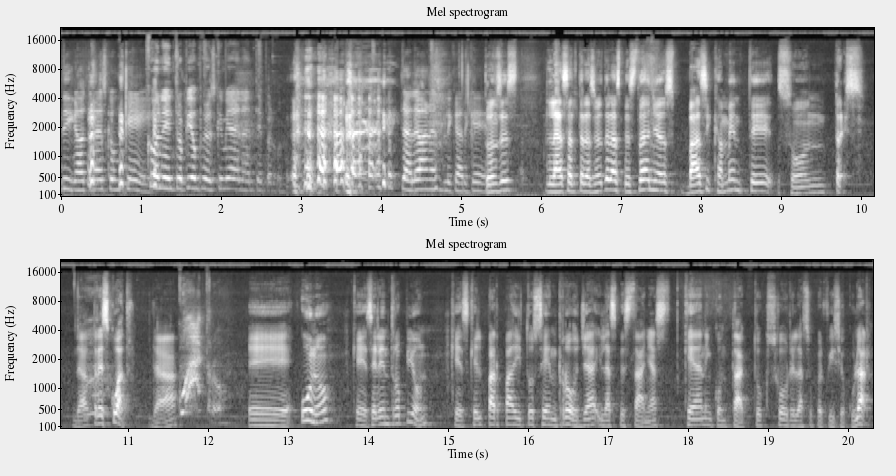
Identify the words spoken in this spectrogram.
Diga otra vez con qué. Con entropión, pero es que me adelanté, perdón. Ya le van a explicar qué. es. Entonces, las alteraciones de las pestañas básicamente son tres, ¿ya? Tres, cuatro, ¿ya? Cuatro. Eh, uno, que es el entropión, que es que el parpadito se enrolla y las pestañas quedan en contacto sobre la superficie ocular.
